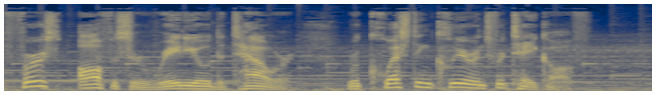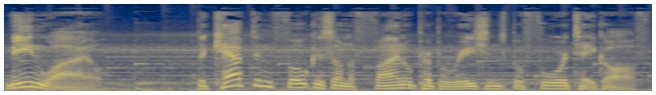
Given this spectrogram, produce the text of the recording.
first officer radioed the tower, requesting clearance for takeoff. Meanwhile, the captain focused on the final preparations before takeoff.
